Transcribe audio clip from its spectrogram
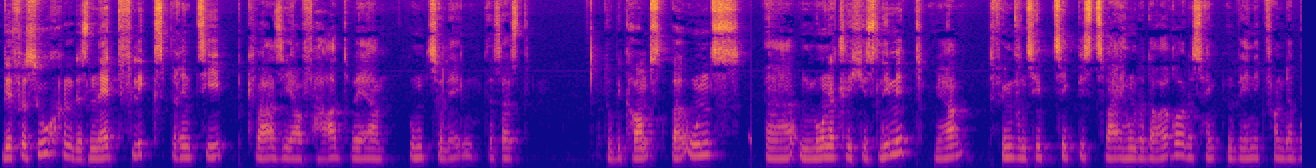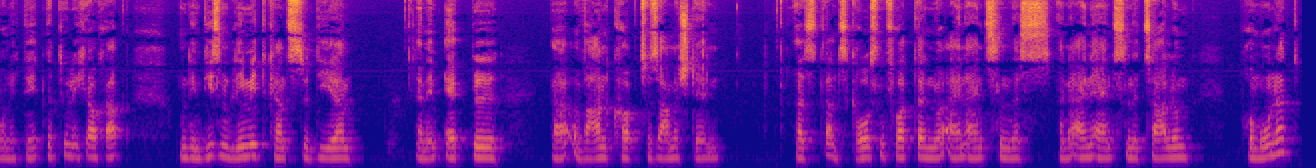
wir versuchen das Netflix-Prinzip quasi auf Hardware umzulegen. Das heißt, du bekommst bei uns äh, ein monatliches Limit, ja, 75 bis 200 Euro. Das hängt ein wenig von der Bonität natürlich auch ab. Und in diesem Limit kannst du dir einen Apple äh, zusammenstellen. Als, als großen Vorteil nur ein einzelnes, eine, eine einzelne Zahlung pro Monat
